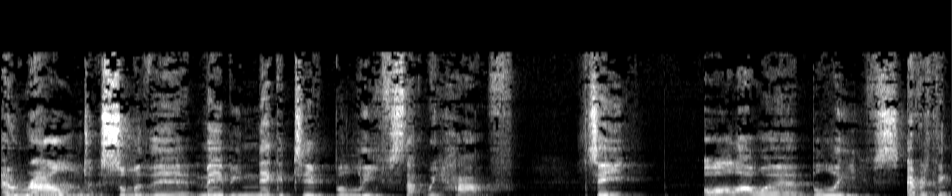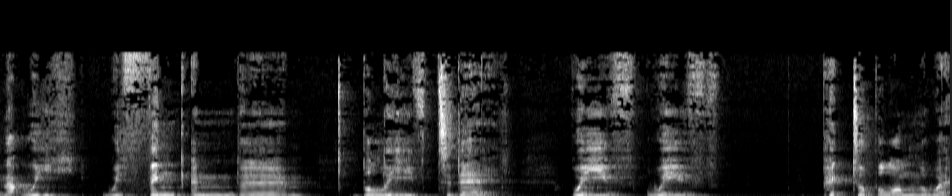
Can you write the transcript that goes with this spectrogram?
around some of the maybe negative beliefs that we have. See, all our beliefs, everything that we we think and um, believe today, we've we've picked up along the way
